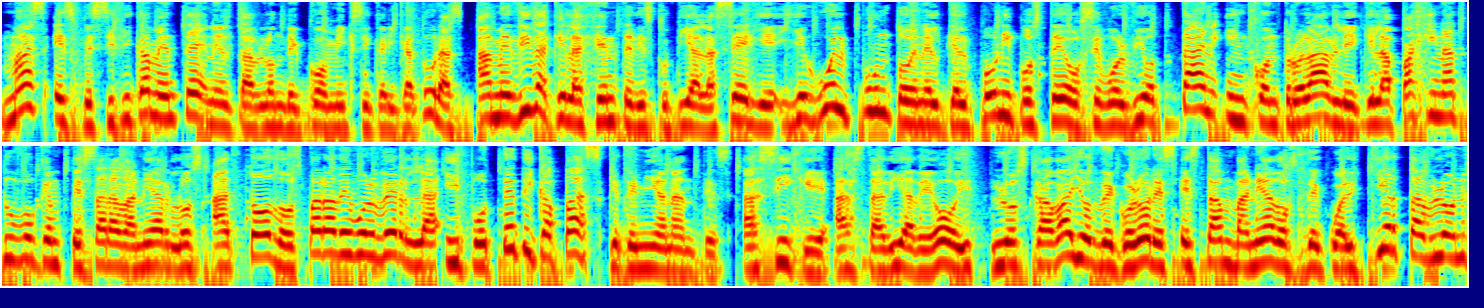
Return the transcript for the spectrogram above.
más específicamente en el tablón de cómics y caricaturas. A medida que la gente discutía la serie, llegó el punto en el que el pony posteo se volvió tan incontrolable que la página tuvo que empezar a banearlos a todos para devolver la hipotética paz que tenían antes. Así que hasta día de hoy, los caballos de colores están baneados de cualquier tablón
